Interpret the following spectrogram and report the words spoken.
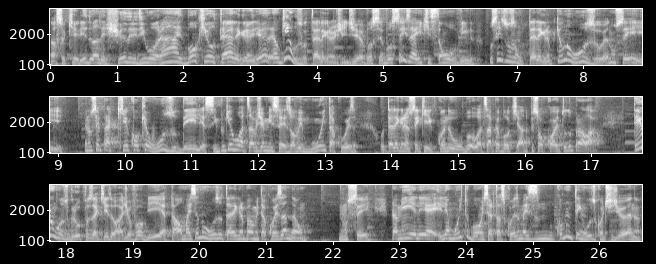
nosso querido Alexandre de Moraes bloqueou o Telegram. Eu- alguém usa o Telegram hoje em dia? Você, vocês aí que estão ouvindo, vocês usam o Telegram? Porque eu não uso, eu não sei. Eu não sei pra quê, qual que é o uso dele, assim, porque o WhatsApp já me resolve muita coisa. O Telegram, eu sei que quando o WhatsApp é bloqueado, o pessoal corre tudo pra lá. Tem alguns grupos aqui do Radiofobia e tal, mas eu não uso o Telegram pra muita coisa, não. Não sei. Pra mim, ele é, ele é muito bom em certas coisas, mas como não tem uso cotidiano,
